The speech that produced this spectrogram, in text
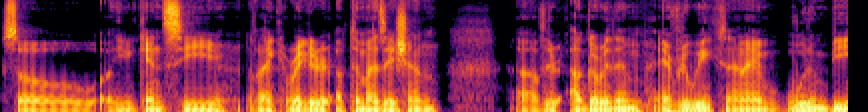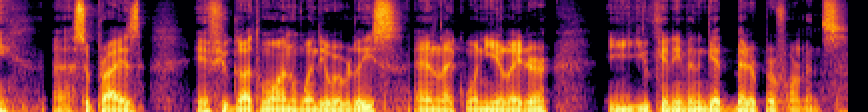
So you can see like regular optimization of their algorithm every week, and I wouldn't be uh, surprised if you got one when they were released, and like one year later, you, can even get better performance.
